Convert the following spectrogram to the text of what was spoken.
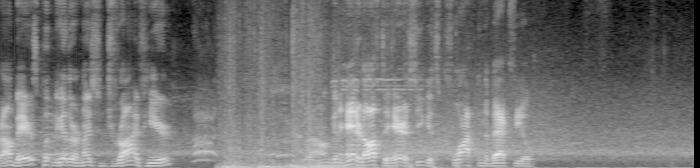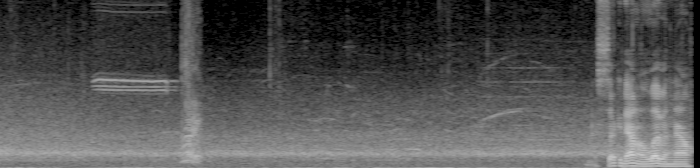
Brown Bears putting together a nice drive here. Brown going to hand it off to Harris. He gets clocked in the backfield. Second down and 11 now.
